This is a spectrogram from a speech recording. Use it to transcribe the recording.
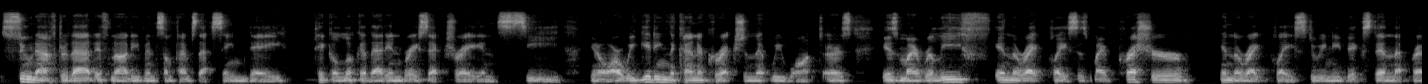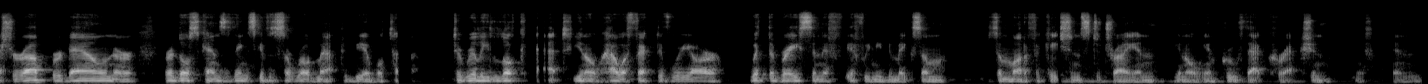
soon after that, if not even sometimes that same day, take a look at that in-brace x-ray and see you know are we getting the kind of correction that we want? Or is, is my relief in the right place? Is my pressure in the right place? Do we need to extend that pressure up or down? Or or those kinds of things gives us a roadmap to be able to to really look at you know how effective we are with the brace and if if we need to make some some modifications to try and you know improve that correction. And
